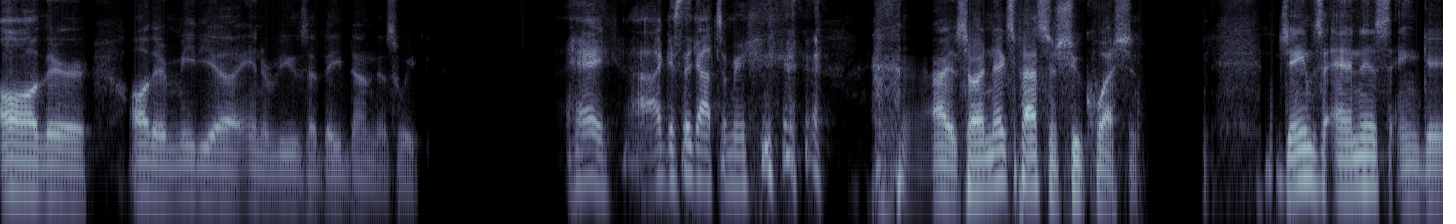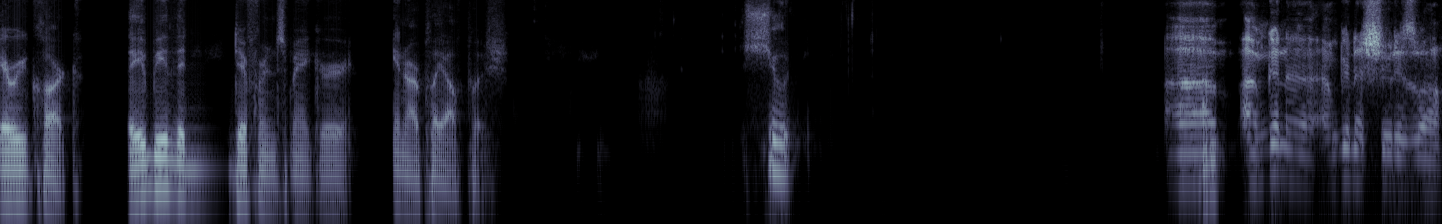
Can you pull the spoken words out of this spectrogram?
all their all their media interviews that they've done this week. hey, I guess they got to me. All right, so our next pass and shoot question: James Ennis and Gary Clark, they be the difference maker in our playoff push. Shoot. Um, I'm gonna I'm gonna shoot as well.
